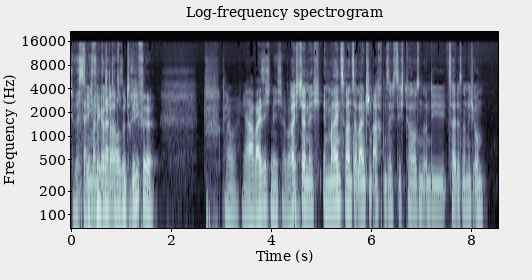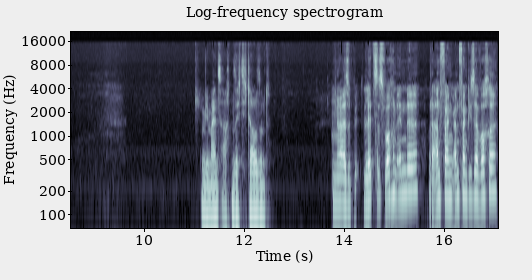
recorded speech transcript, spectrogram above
Du wirst ja nicht 500.000 Briefe. Puh, ja, weiß ich nicht. Aber Reicht ja nicht. In Mainz waren es allein schon 68.000 und die Zeit ist noch nicht um. Wie meinst du 68.000? Ja, also letztes Wochenende oder Anfang, Anfang dieser Woche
